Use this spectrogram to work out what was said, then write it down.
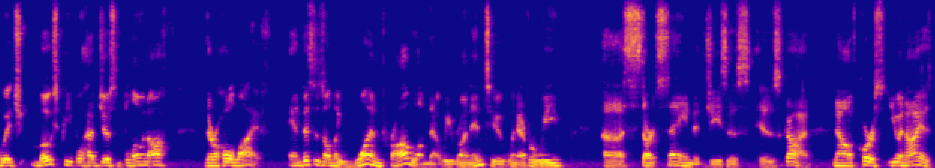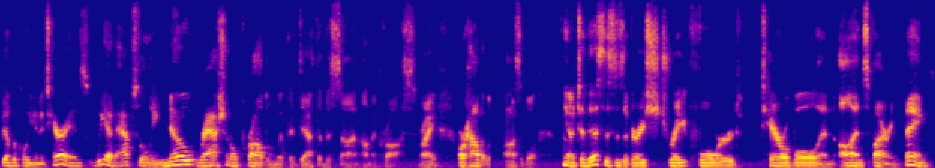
which most people have just blown off their whole life. And this is only one problem that we run into whenever we uh, start saying that Jesus is God. Now, of course, you and I, as biblical Unitarians, we have absolutely no rational problem with the death of the Son on the cross, right? Or how that was possible. You know, to this, this is a very straightforward, terrible, and awe inspiring thing,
